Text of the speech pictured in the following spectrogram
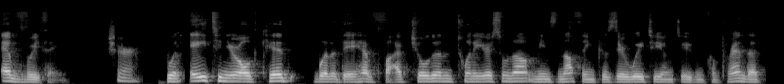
everything. Sure to an 18 year old kid, whether they have five children 20 years from now means nothing because they're way too young to even comprehend that.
